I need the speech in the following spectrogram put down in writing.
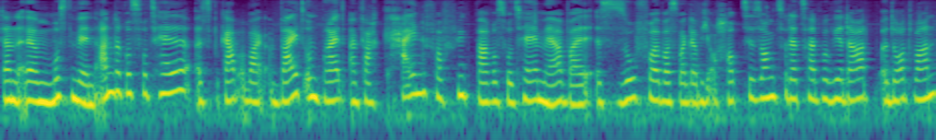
Dann ähm, mussten wir in ein anderes Hotel. Es gab aber weit und breit einfach kein verfügbares Hotel mehr, weil es so voll war. Es war, glaube ich, auch Hauptsaison zu der Zeit, wo wir da, äh, dort waren.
